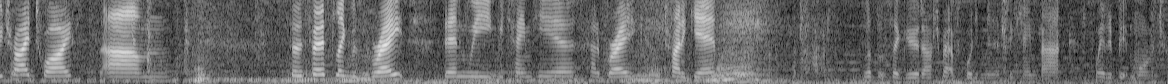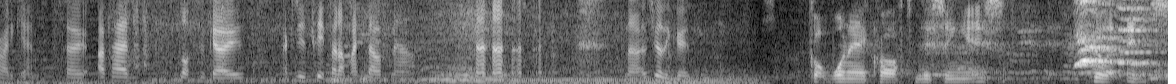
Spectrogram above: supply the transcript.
We tried twice. Um, so the first leg was great. Then we, we came here, had a break, tried again. It wasn't so good. After about 40 minutes, we came back, waited a bit more, and tried again. So I've had lots of goes. I can just sit that up myself now. no, it was really good. Got one aircraft missing. It is still at Ince.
